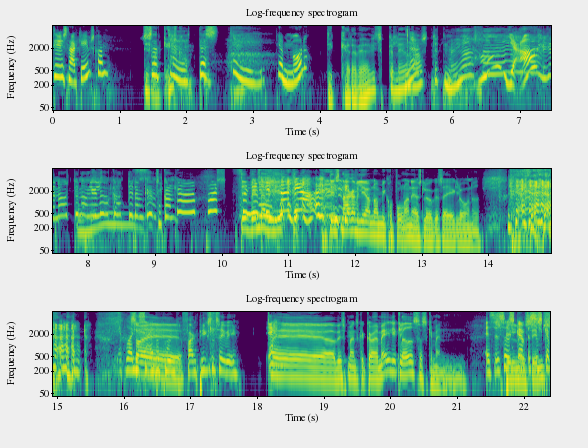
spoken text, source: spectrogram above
det er snart Gamescom. Det er så snart Gamescom. Det, det, det, det er min måned. Det kan da være, at vi skal lave ja. også lidt mere. Ja. Lige nu, det er nogle lille godt, det er nogle Gamescom. det venter vi lige. Det, det snakker vi lige om, når mikrofonerne er slukket, så jeg ikke lover noget. Jeg godt lide Så Cyberpunk. øh, fang Pixel TV. Øh, hvis man skal gøre Amalie glad, så skal man Altså, så skal, så, skal,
